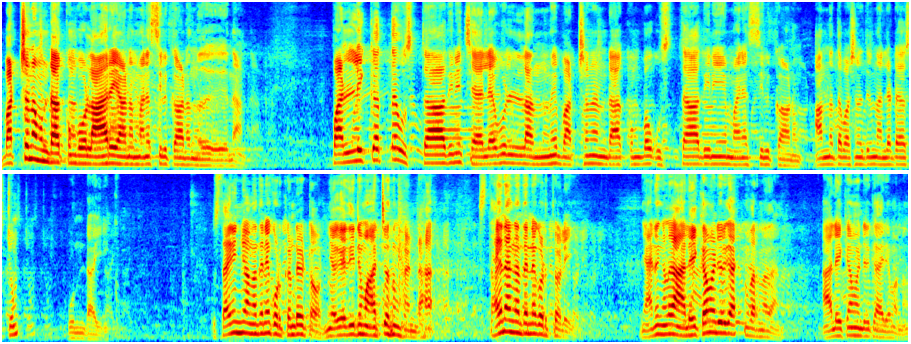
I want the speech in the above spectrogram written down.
ഭക്ഷണം ഉണ്ടാക്കുമ്പോൾ ആരെയാണ് മനസ്സിൽ കാണുന്നത് എന്നാണ്. പള്ളിക്കത്തെ ഉസ്താദിന് ചെലവുള്ള അന്ന് ഭക്ഷണം ഉണ്ടാക്കുമ്പോൾ ഉസ്താദിനെ മനസ്സിൽ കാണും. അന്നത്തെ ഭക്ഷണത്തിന് നല്ല ടേസ്റ്റും ഉണ്ടായിരിക്കും. ഉസ്താദിന് ഇനി അങ്ങനെ തന്നെ കൊടുക്കണ്ട കേട്ടോ. ഞാൻ കരുതിയിട്ട് മാറ്റൊന്നും വേണ്ട. ഉസ്താദിന് അങ്ങനെ തന്നെ കൊടുത്തോളി. ഞാൻ നിങ്ങൾ ആലോചിക്കാൻ വേണ്ടി ഒരു കാര്യം പറഞ്ഞതാണ്. ആലോചിക്കാൻ വേണ്ടി ഒരു കാര്യം പറഞ്ഞു.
